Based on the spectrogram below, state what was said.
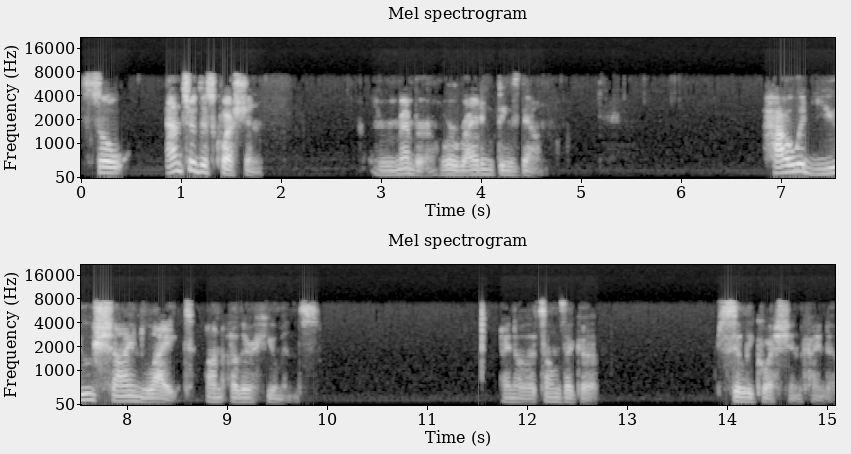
So answer this question. remember, we're writing things down. How would you shine light on other humans? I know that sounds like a silly question, kind of.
